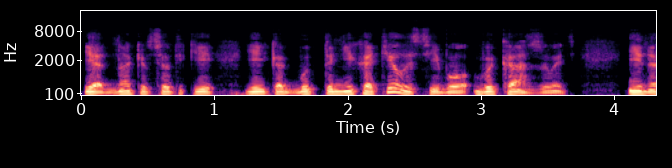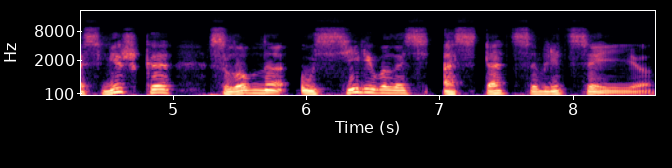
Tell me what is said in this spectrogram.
и однако все-таки ей как будто не хотелось его выказывать, и насмешка словно усиливалась остаться в лице ее.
